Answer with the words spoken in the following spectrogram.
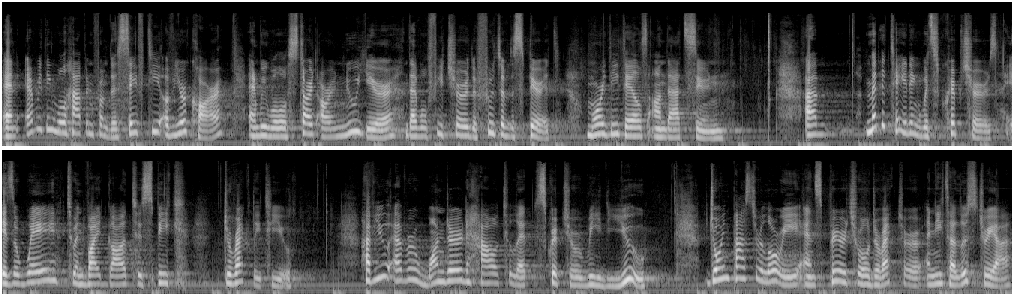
and everything will happen from the safety of your car, and we will start our new year that will feature the fruits of the Spirit. More details on that soon. Um, Meditating with scriptures is a way to invite God to speak directly to you. Have you ever wondered how to let Scripture read you? Join Pastor Lori and spiritual director Anita Lustria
